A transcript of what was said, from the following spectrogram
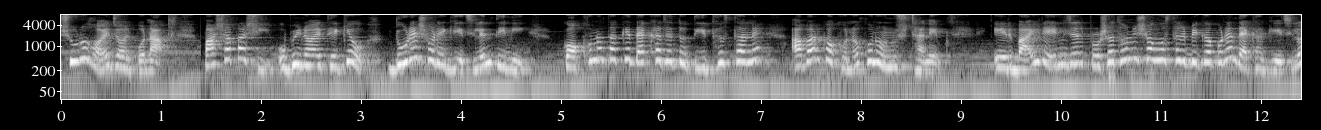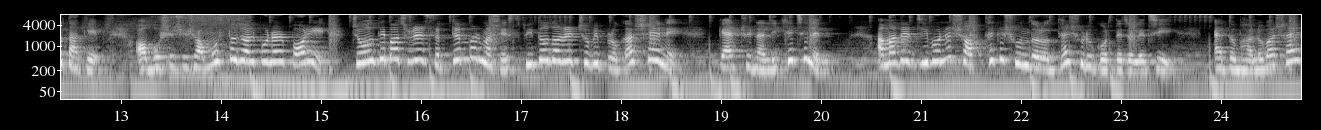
শুরু হয় জল্পনা। পাশাপাশি অভিনয় থেকেও দূরে সরে গিয়েছিলেন তিনি। কখনো তাকে দেখা যেত তীর্থস্থানে, আবার কখনো কোনো অনুষ্ঠানে। এর বাইরে নিজের প্রসাধনী সংস্থার বিজ্ঞাপনে দেখা গিয়েছিল তাকে। অবশেষে সমস্ত জল্পনার পরে চলতি বছরের সেপ্টেম্বর মাসে স্ফীত স্ফীতদরের ছবি প্রকাশ্যে এনে ক্যাটরিনা লিখেছিলেন, আমাদের জীবনের সব থেকে সুন্দর অধ্যায় শুরু করতে চলেছি। এত ভালোবাসায়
